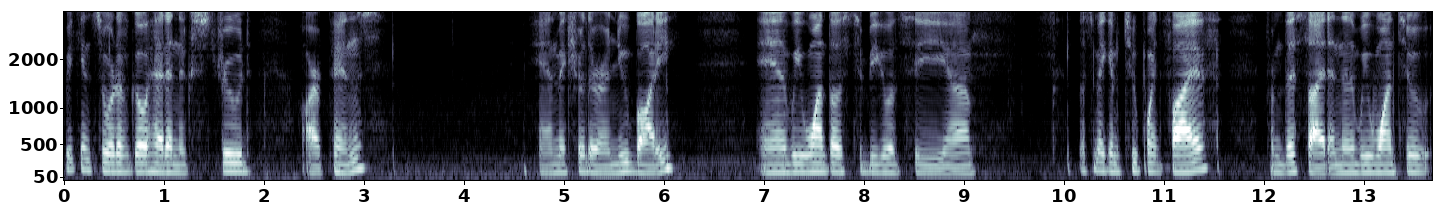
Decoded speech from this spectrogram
we can sort of go ahead and extrude our pins and make sure they're a new body. And we want those to be let's see uh, let's make them 2.5 from this side and then we want to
